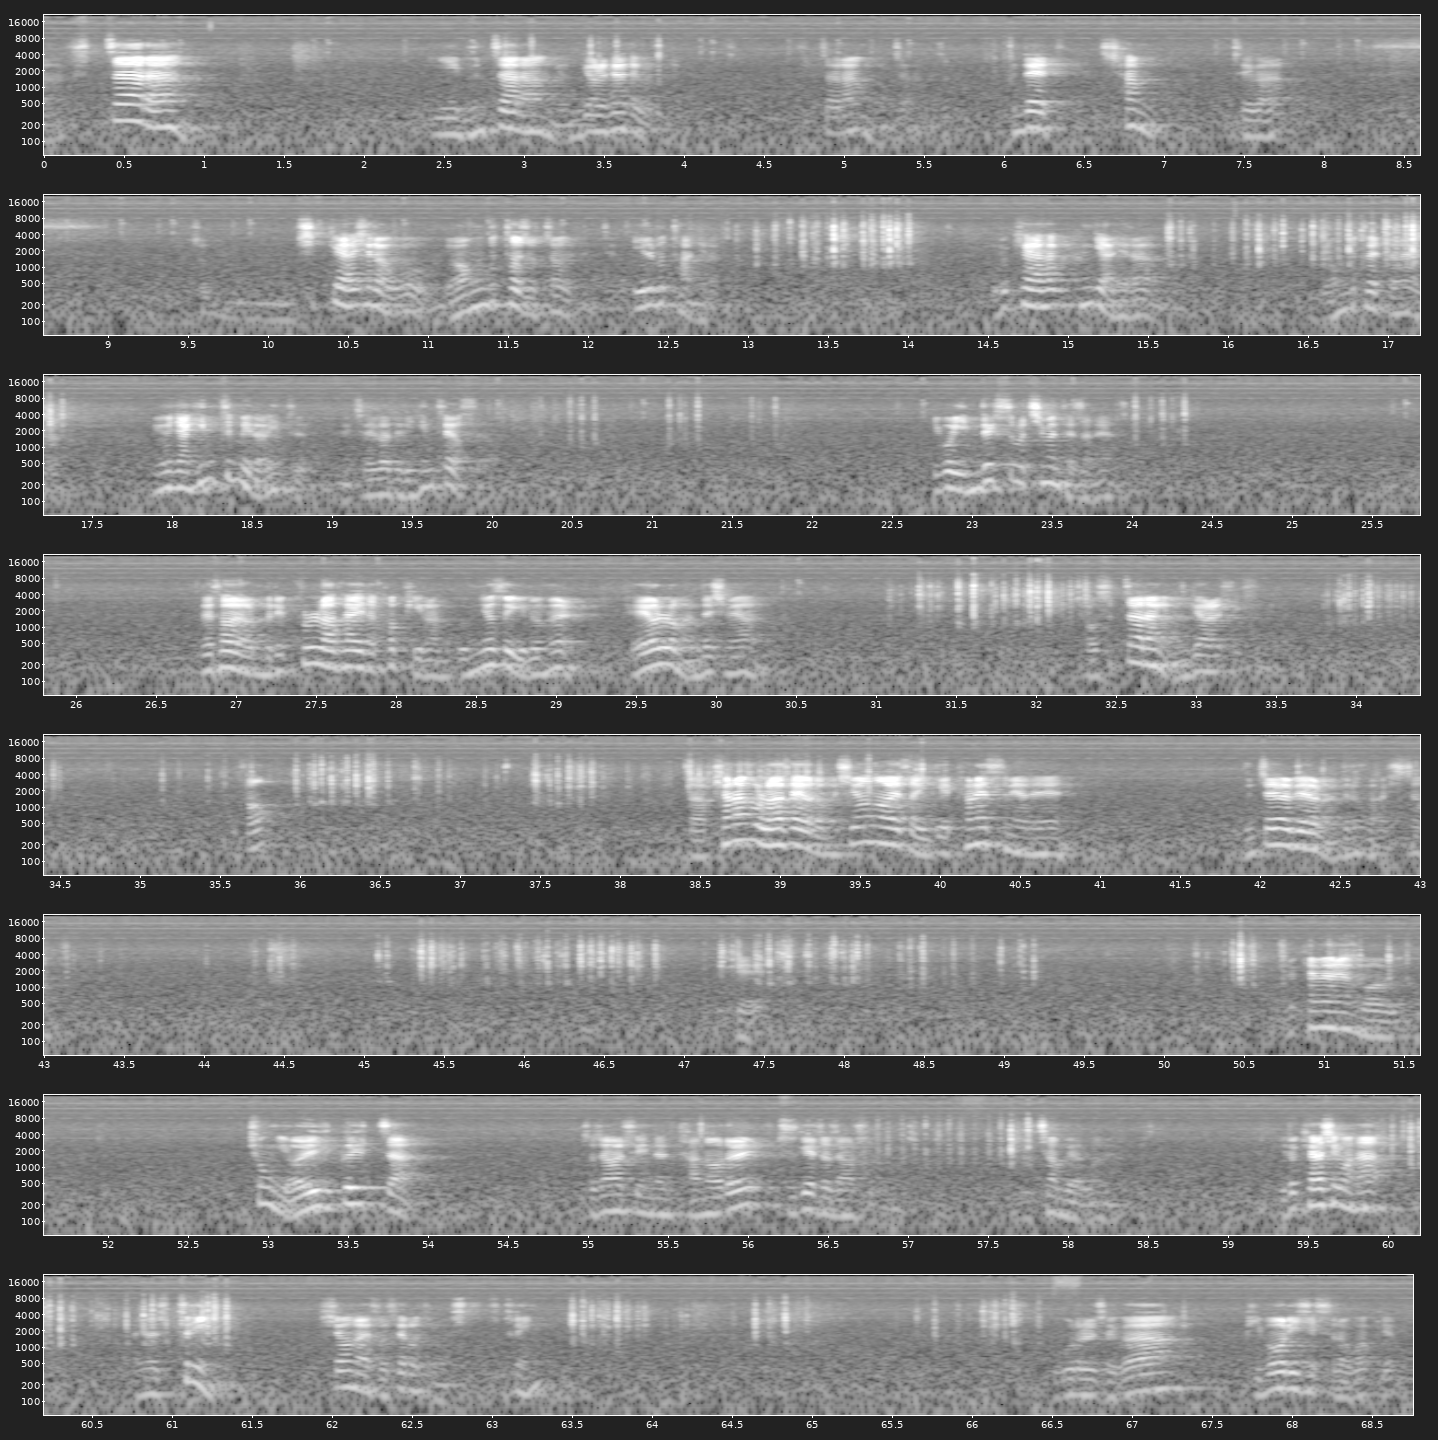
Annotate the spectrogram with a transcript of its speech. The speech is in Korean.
자, 숫자랑 이 문자랑 연결을 해야 되거든요. 숫자랑 문자랑. 근데 참 제가 좀 쉽게 하시라고 0부터 줬죠. 제가 1부터 아니라. 이렇게 한 게 아니라 0부터 했잖아요. 이거 그냥 힌트입니다. 힌트. 네, 제가 드린 힌트였어요. 이거 인덱스로 치면 되잖아요. 그래서 여러분들이 콜라, 사이다, 커피 이런 음료수 이름을 배열로 만드시면 저 숫자랑 연결할 수 있습니다. 그래서 자 편한 걸로 하세요. 여러분. 시언어에서 이게 편했으면은 문자열 배열 만드는 거 아시죠? 이렇게. 이렇게 하면은 뭐 총 10글자 저장할 수 있는 단어를 두 개 저장할 수 있는 거죠. 2차 배열로 하면 이렇게 하시거나 아니면 스트링 시언어에서 새로 들어온 시- 스트링. 이거를 제가 비버리지스라고 할게요.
